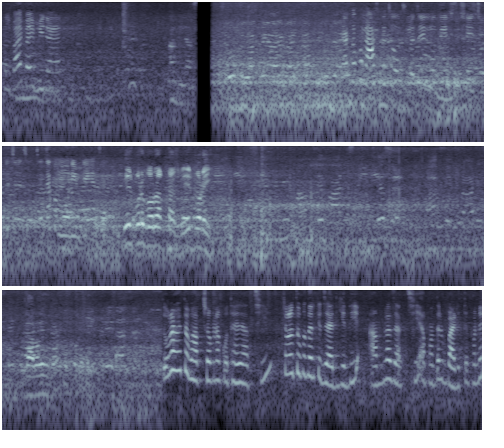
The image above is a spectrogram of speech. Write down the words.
বলে বাই বাই বিরাট এতক্ষণ আসতে চলছিল যে নদী এসছে সেই চলে চলে চলছে। দেখো মনি উঠে গেছে। এরপরে বড় একটা আসবে, এরপরেই। তোমরা হয়তো ভাবছ আমরা কোথায় যাচ্ছি? চলো তোমাদেরকে জানিয়ে দিই, আমরা যাচ্ছি আমাদের বাড়িতে মানে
